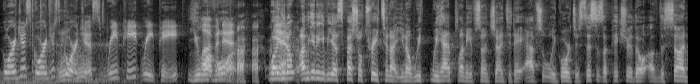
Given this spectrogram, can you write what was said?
Gorgeous, gorgeous, gorgeous. Repeat, repeat. Mm-hmm. You Loving want more. it. Well, Yeah. you know, I'm going to give you a special treat tonight. You know, we we had plenty of sunshine today, absolutely gorgeous. This is a picture though of the sun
